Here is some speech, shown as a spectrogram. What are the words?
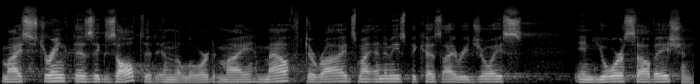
My strength is exalted in the Lord. My mouth derides my enemies because I rejoice in your salvation.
